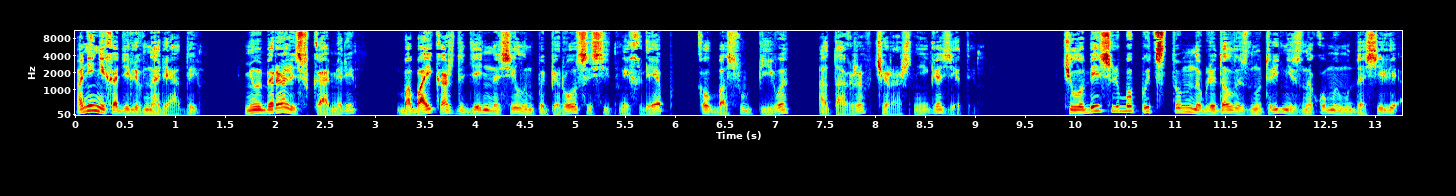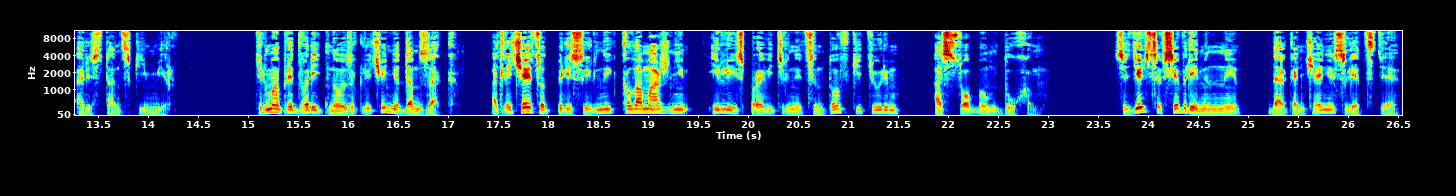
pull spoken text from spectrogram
Они не ходили в наряды, не убирались в камере. Бабай каждый день носил им папиросы, ситный хлеб, колбасу, пиво, а также вчерашние газеты. Челубей с любопытством наблюдал изнутри незнакомый ему доселе арестантский мир. Тюрьма предварительного заключения Дамзак отличается от пересыльной коломажни или исправительной центовки тюрем особым духом. Сидельцы все временные, до окончания следствия,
